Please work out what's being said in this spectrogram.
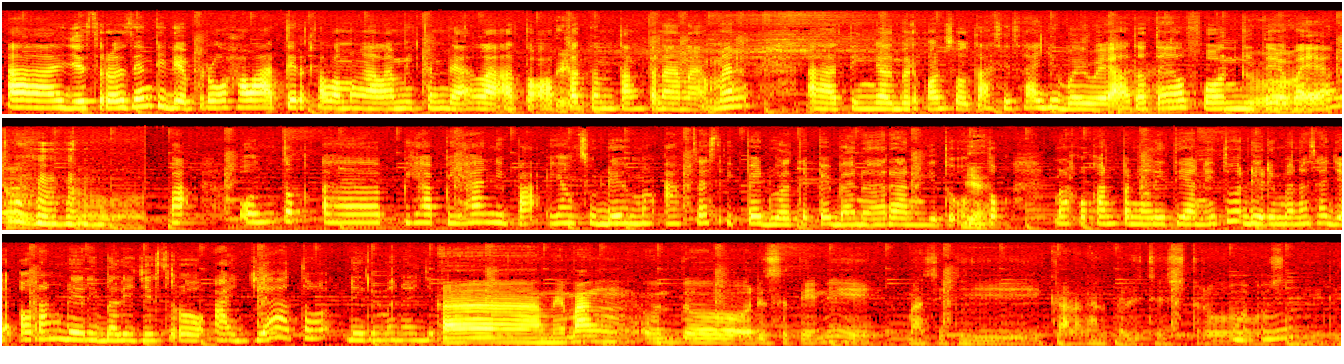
uh, Just Rosen tidak perlu khawatir kalau mengalami kendala atau apa Betul. tentang penanaman, uh, tinggal berkonsultasi saja by WA atau telepon gitu ya Pak ya. Betul, betul. Pak, untuk uh, pihak-pihak nih Pak yang sudah mengakses IP 2 TP Banaran gitu Iya. untuk melakukan penelitian itu dari mana saja? Orang dari Bali Justru aja atau dari mana aja? Pak? Eh, memang untuk riset ini masih di kalangan Bali Justru Mm-mm. sendiri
